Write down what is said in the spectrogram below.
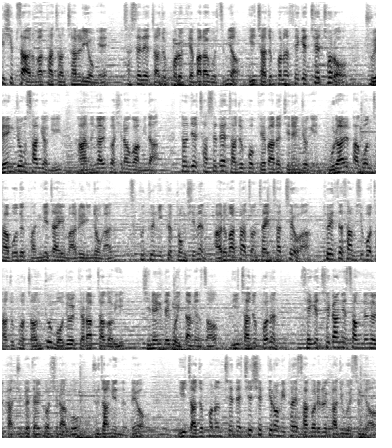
T-14 아르마타 전차를 이용해 차세대 자주포를 개발하고 있으며 이 자주포는 세계 최초로 주행 중 사격이 가능할 것이라고 합니다. 현재 차세대 자주포 개발을 진행 중인 우랄바곤자보드 관계자의 말을 인용한 스푸트니크 통신은 아르마타 전차의 차체와 2S35 자주포 전투 모듈 결합 작업이 진행되고 있다면서 이 자주포는 세계 최강의 성능을 갖추게 될 것이라고 주장했는데요. 이 자주포는 최대 70km의 사거리를 가지고 있으며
